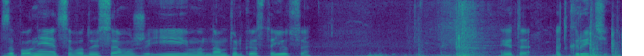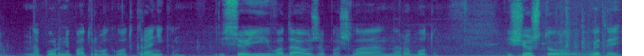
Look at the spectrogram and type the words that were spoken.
заполняется водой сам уже, и мы- нам только остается это открыть напорный патрубок вот краником. И все, и вода уже пошла на работу. Еще что в этой,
